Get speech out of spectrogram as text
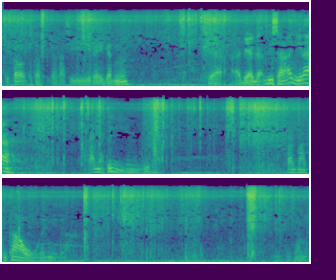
tapi kalau kita sudah kasih regen ya dia agak bisa lagi lah. Kan mati gitu. Kan mati kau kan gitu. Itu sama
